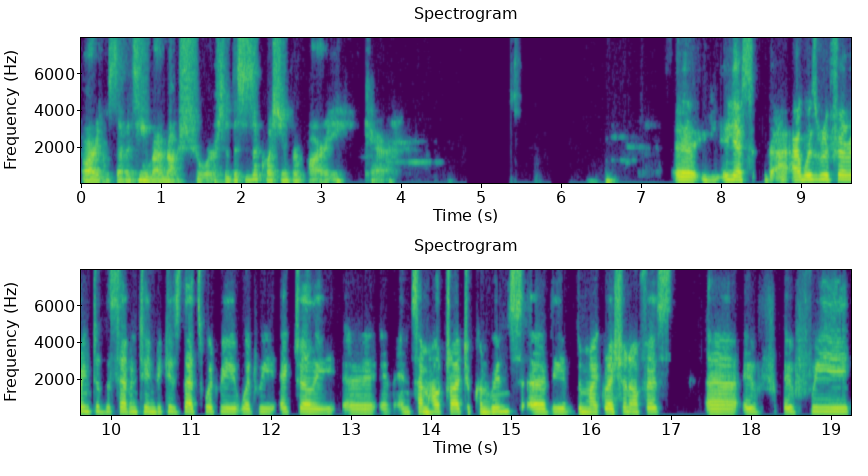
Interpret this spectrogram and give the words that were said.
Article 17, but I'm not sure. So this is a question from Ari Care. Uh, yes, I was referring to the 17 because that's what we what we actually uh, and, and, somehow try to convince uh, the the migration office uh, if if we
